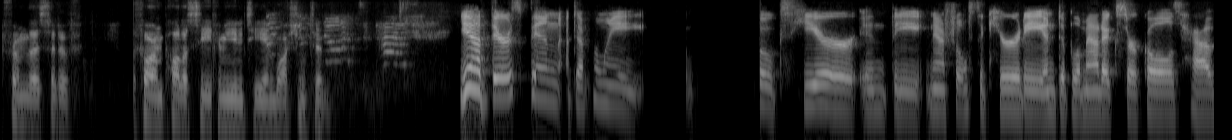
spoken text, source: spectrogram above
from the sort of foreign policy community in Washington. Yeah, there's been definitely folks here in the national security and diplomatic circles have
